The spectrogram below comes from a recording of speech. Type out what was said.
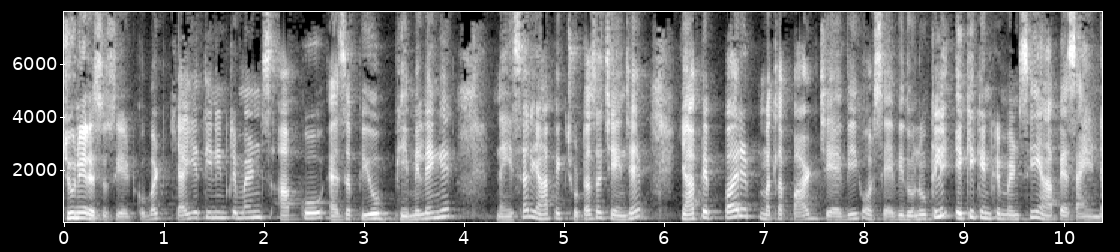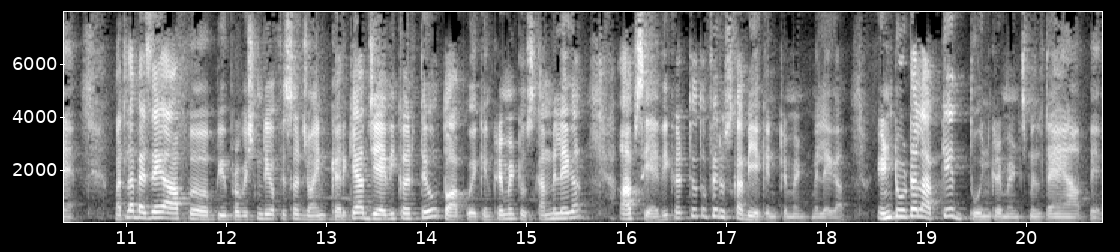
जूनियर एसोसिएट को। बट क्या ये तीन इंक्रीमेंट्स आपको एज अ पीओ भी मिलेंगे? नहीं सर यहाँ पे एक छोटा सा चेंज है। यहाँ पे पर मतलब पार्ट जे और से दोनों के लिए एक एक इंक्रीमेंट से यहाँ पे असाइंड है। मतलब एज ए आप पी प्रोफेशनरी ऑफिसर ज्वाइन करके आप जे करते हो तो आपको एक इंक्रीमेंट उसका मिलेगा। आप से करते हो तो फिर उसका भी एक इंक्रीमेंट मिलेगा। इन टोटल आपके दो इंक्रीमेंट्स मिलते हैं यहाँ पे।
